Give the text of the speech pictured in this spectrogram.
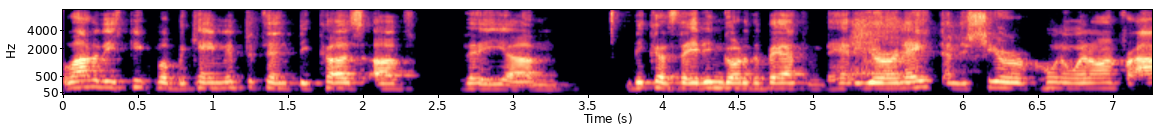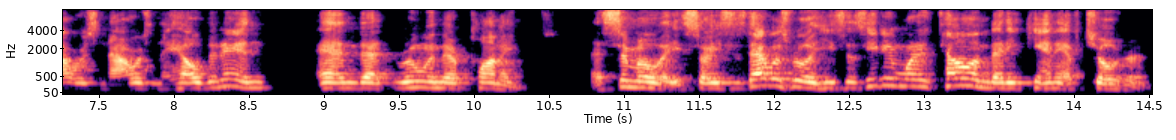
A lot of these people became impotent because of the um, because they didn't go to the bathroom. They had to urinate, and the shear of Huna went on for hours and hours, and they held it in, and that ruined their plumbing. Uh, similarly, so he says that was really. He says he didn't want to tell him that he can't have children.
